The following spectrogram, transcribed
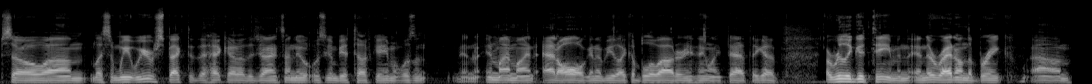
So um, listen, we we respected the heck out of the Giants. I knew it was going to be a tough game. It wasn't in, in my mind at all going to be like a blowout or anything like that. They got a really good team, and, and they're right on the brink. Um,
